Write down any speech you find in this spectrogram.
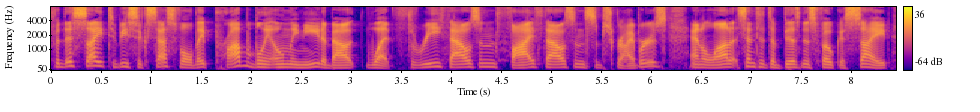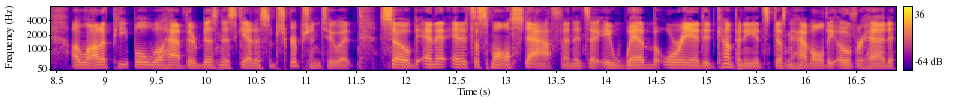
for this site to be successful, they probably only need about what 3,000, 5,000 subscribers. And a lot of, since it's a business focused site, a lot of people will have their business get a subscription to it. So, and, it, and it's a small staff and it's a, a web oriented company. It doesn't have all the overhead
